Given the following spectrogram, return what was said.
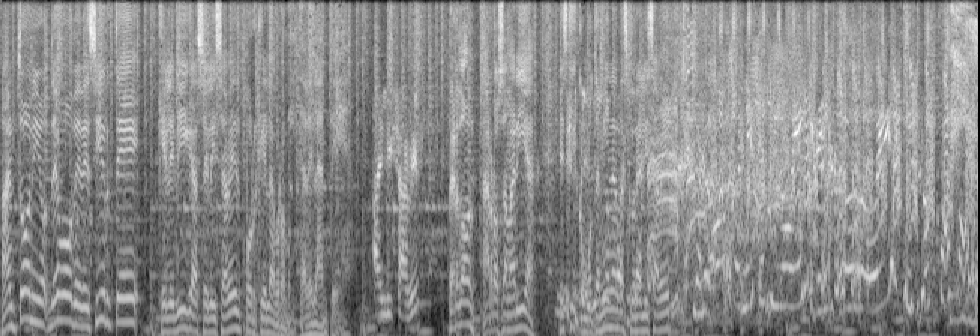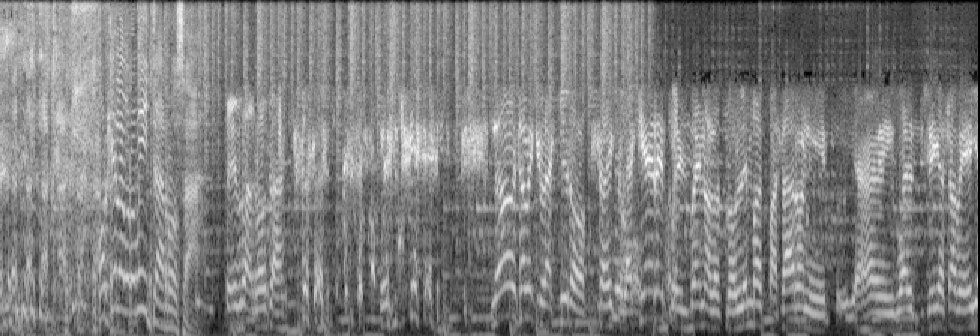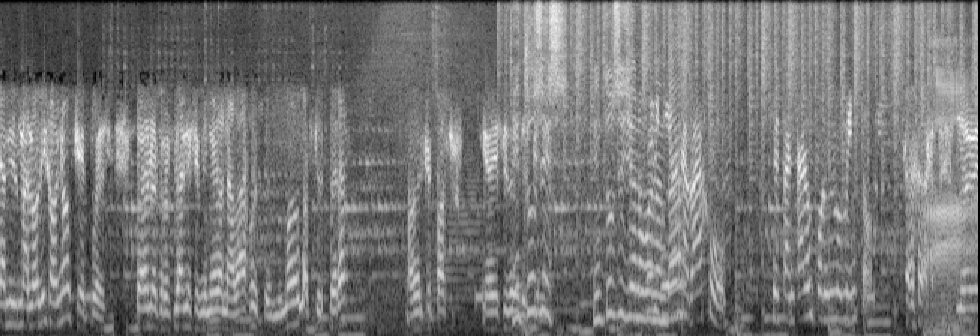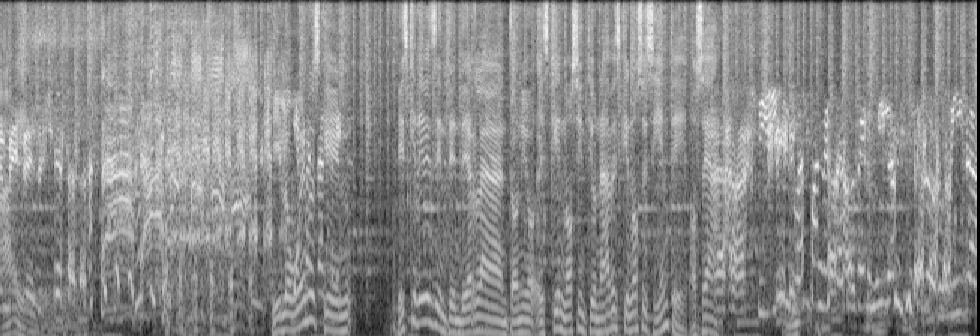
Antonio, debo de decirte que le digas a Elizabeth por qué la bromita. Adelante. a Elizabeth. Perdón, a Rosa María. Es que como también andas con Elizabeth. No, con eso sí no ¿eh? ¿Por qué la bromita, Rosa? Pedro a Rosa. No, sabe que la quiero, sabe que la quiere, pues bueno, los problemas pasaron y pues, ya igual pues ella sabe, ella misma lo dijo, ¿no? Que pues todos nuestros planes se vinieron abajo y pues ni modo, las que esperar. A ver qué pasa. qué el Entonces, ya no van a andar. abajo. se estancaron por un momento. Nueve meses. Y lo bueno es que es que debes de entenderla, Antonio. Es que no sintió nada, es que no se siente. O sea, Sí, y más cuando estás perdida, dormida.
